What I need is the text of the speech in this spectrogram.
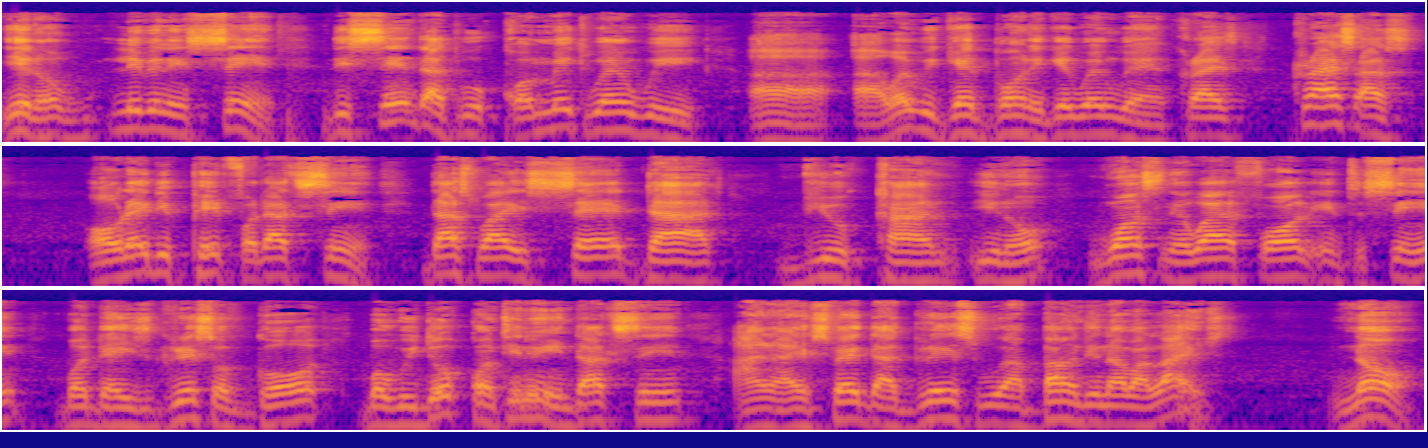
you know, living in sin. The sin that we commit when we uh, uh, when we get born again, when we're in Christ, Christ has already paid for that sin. That's why he said that you can, you know, once in a while fall into sin, but there is grace of God, but we don't continue in that sin, and I expect that grace will abound in our lives. No.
